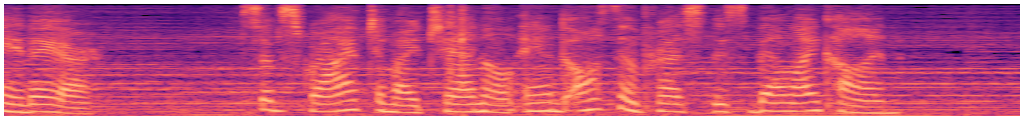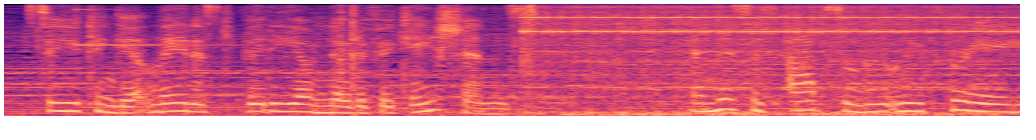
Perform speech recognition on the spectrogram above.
Hey there. Subscribe to my channel and also press this bell icon. So you can get latest video notifications. And this is absolutely free.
